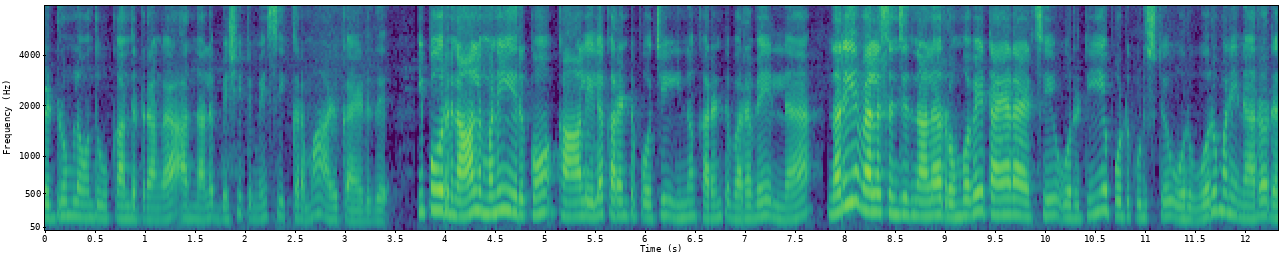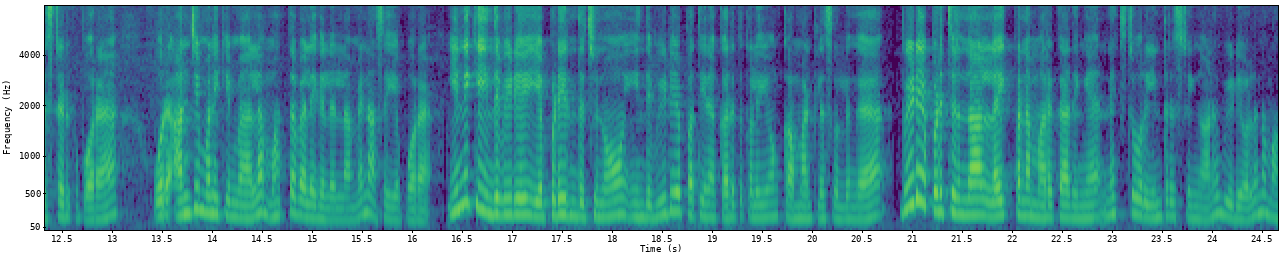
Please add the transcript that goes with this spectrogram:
பெட்ரூமில் வந்து உட்காந்துடுறாங்க அதனால பெட்ஷீட்டுமே சீக்கிரமாக அழுக்காயிடுது. இப்போ ஒரு நாலு மணி இருக்கும். காலையில் கரண்ட் போச்சு. இன்னும் கரண்ட் வரவே இல்லை. நிறைய வேலை செஞ்சதுனால ரொம்பவே டயர்ட் ஆயிடுச்சு. ஒரு டீயை போட்டு குடிச்சிட்டு ஒரு ஒரு மணி நேரம் ரெஸ்ட் எடுக்க போகிறேன் ஒரு அஞ்சு மணிக்கு மேலே மற்ற வேலைகள் எல்லாமே நான் செய்ய போகிறேன் இன்னைக்கு இந்த வீடியோ எப்படி இருந்துச்சுனோ இந்த வீடியோ பற்றின கருத்துக்களையும் கமெண்ட்டில் சொல்லுங்கள் வீடியோ பிடிச்சிருந்தால் லைக் பண்ண மறக்காதீங்க. நெக்ஸ்ட் ஒரு இன்ட்ரெஸ்டிங்கான வீடியோவில் நம்ம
